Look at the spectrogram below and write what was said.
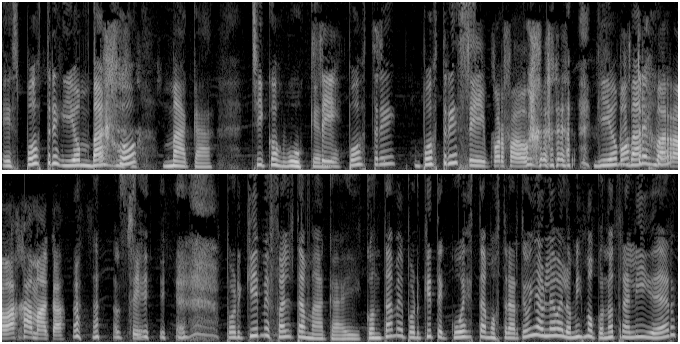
Es postres guion bajo maca. Chicos, busquen. Sí. Postre, postres Sí, por favor. guion Postres bajo. barra baja maca. Sí. ¿Por qué me falta maca ahí? Contame por qué te cuesta mostrarte. Hoy hablaba lo mismo con otra líder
